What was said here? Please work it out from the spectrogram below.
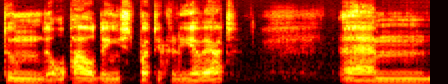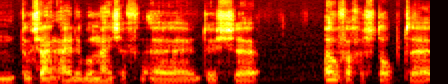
toen de ophaaldienst particulier werd. Ehm, toen zijn een heleboel mensen eh, dus eh, overgestapt, eh,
